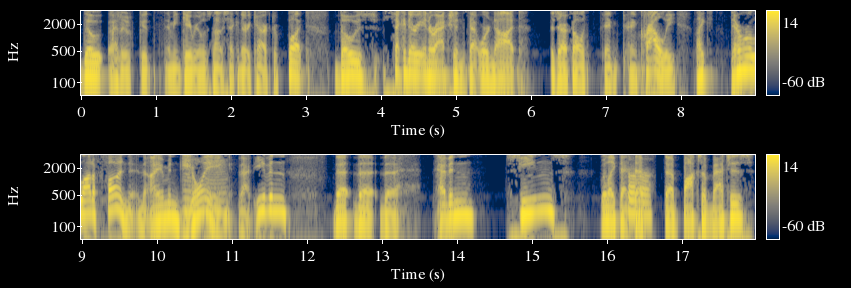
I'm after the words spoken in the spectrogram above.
though I don't good. I mean, Gabriel is not a secondary character, but those secondary interactions that were not Aziraphale and and Crowley, like there were a lot of fun, and I am enjoying mm-hmm. that. Even the the the heaven scenes where like that that, uh-huh. that box of matches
